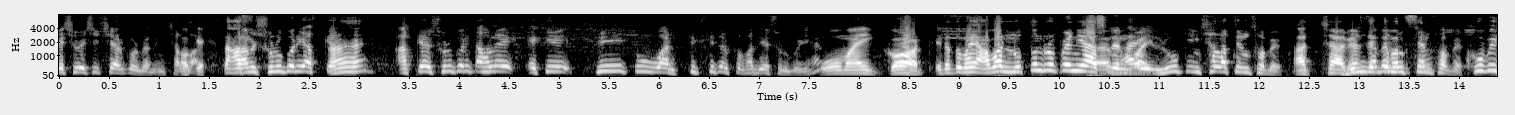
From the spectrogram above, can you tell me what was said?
বেশি বেশি শেয়ার করবেন ইনশাল্লাহ। আমি শুরু করি আজকে। হ্যাঁ হ্যাঁ। আজকে শুরু করি তাহলে একটি টু সিটার সোফা দিয়ে শুরু করি হ্যাঁ? ও মাই গড এটা তো ভাই আবার নতুন রূপে নিয়ে আসলেন ভাই লুক ইনশাল্লাহ চেঞ্জ হবে। আচ্ছা দিন দেখতে পাচ্ছেন হবে। খুবই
